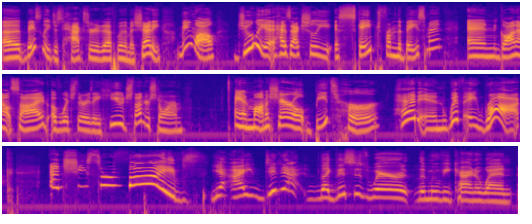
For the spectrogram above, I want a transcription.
uh, basically just hacks her to death with a machete. Meanwhile, Julia has actually escaped from the basement and gone outside, of which there is a huge thunderstorm and Mama Cheryl beats her head in with a rock, and she survives. Yeah, I did not, like, this is where the movie kind of went.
